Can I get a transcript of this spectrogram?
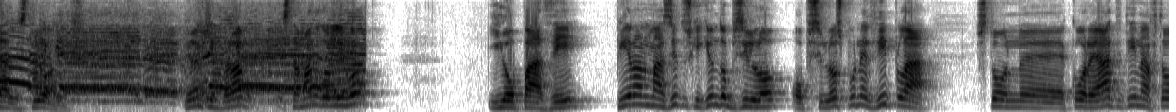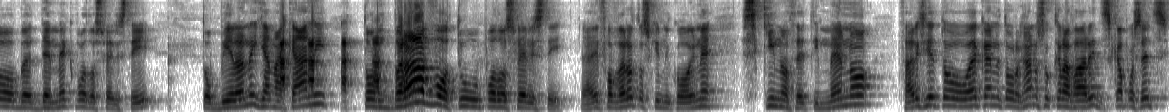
Ζαλιστεί ο άλλος. Πήραν και μπράβο. Σταμάτα το λίγο. Οι οπαδοί πήραν μαζί τους και εκείνον τον ψηλό, ο ψηλός που είναι δίπλα στον ε, Κορεάτη, τι είναι αυτό, ε, Ντεμεκ ποδοσφαιριστή, τον πήρανε για να κάνει τον μπράβο του ποδοσφαιριστή. Δηλαδή φοβερό το σκηνικό, είναι σκηνοθετημένο, θα ρίξει το έκανε το οργάνωσε ο Κραβαρίτης, κάπως έτσι.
